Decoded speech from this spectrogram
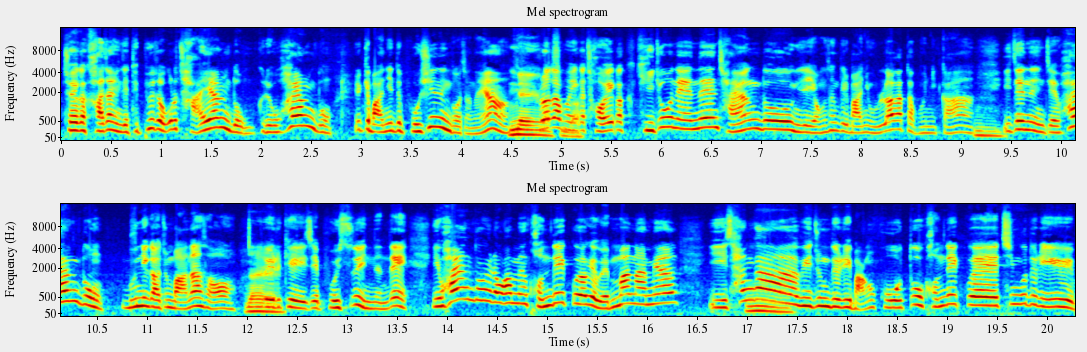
저희가 가장 이제 대표적으로 자양동 그리고 화양동 이렇게 많이들 보시는 거잖아요. 네, 그러다 맞습니다. 보니까 저희가 그 기존에는 자양동 이제 영상들이 많이 올라갔다 보니까 음. 이제는 이제 화양동 문의가 좀 많아서 네. 또 이렇게 이제 볼 수 있는데 이 화양동이라고 하면 건대 입구역에 웬만하면 이 상가 음. 비중들이 많고 또 건대 입구에 친구들이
